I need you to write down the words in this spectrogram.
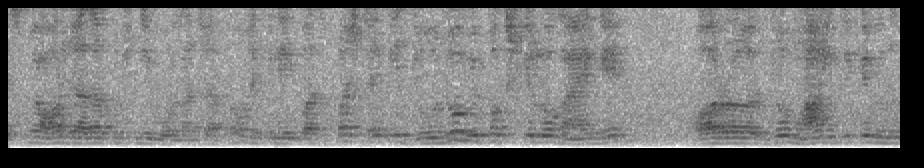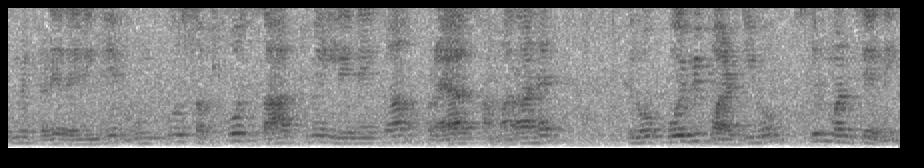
इसमें और ज़्यादा कुछ नहीं बोलना चाहता हूँ, लेकिन एक बात स्पष्ट है कि जो जो विपक्ष के लोग आएँगे और जो महायुति के विरुद्ध में खड़े रहेंगे, उनको सबको साथ में लेने का प्रयास हमारा है फिर वो कोई भी पार्टी हो, सिर्फ़ मन से नहीं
